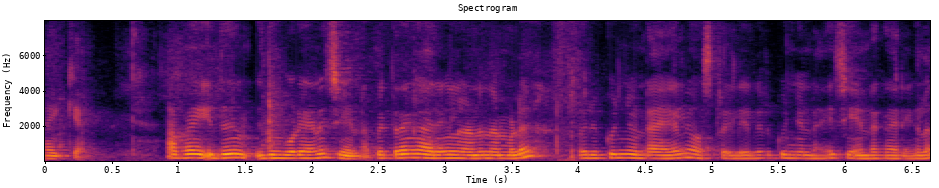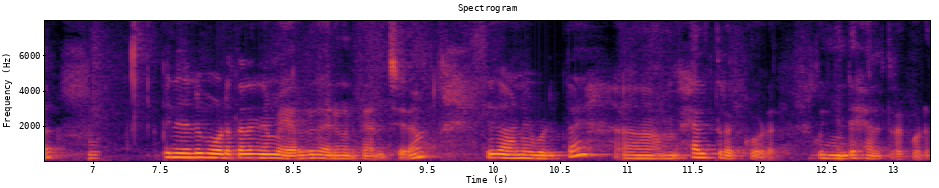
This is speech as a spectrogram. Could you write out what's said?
അയക്കാം. അപ്പോൾ ഇത് ഇതും കൂടെയാണ് ചെയ്യേണ്ടത്. അപ്പോൾ ഇത്രയും കാര്യങ്ങളാണ് നമ്മൾ ഒരു കുഞ്ഞുണ്ടായാൽ ഓസ്ട്രേലിയയിൽ ഒരു കുഞ്ഞുണ്ടായാൽ ചെയ്യേണ്ട കാര്യങ്ങൾ പിന്നെ ഇതിന്റെ കൂടെ തന്നെ ഞാൻ വേറൊരു കാര്യം കൂടി കാണിച്ചു തരാം. ഇതാണ് ഇവിടുത്തെ ഹെൽത്ത് റെക്കോർഡ് കുഞ്ഞിന്റെ ഹെൽത്ത് റെക്കോർഡ്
